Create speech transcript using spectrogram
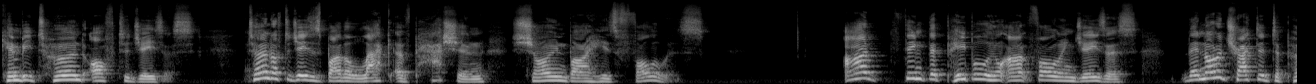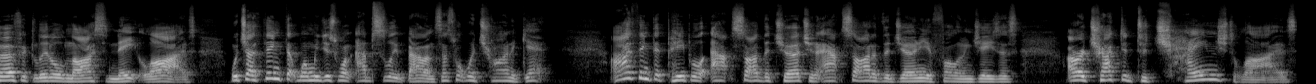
can be turned off to Jesus. Turned off to Jesus by the lack of passion shown by his followers. I think that people who aren't following Jesus, they're not attracted to perfect little nice neat lives, which I think that when we just want absolute balance, that's what we're trying to get. I think that people outside the church and outside of the journey of following Jesus are attracted to changed lives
